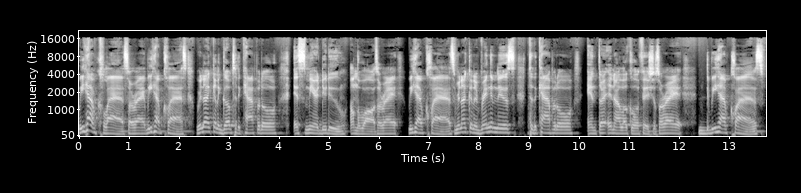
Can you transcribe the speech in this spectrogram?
We have class, all right? We have class. We're not gonna go up to the Capitol and smear doo doo on the walls, all right? We have class. We're not gonna bring a noose to the Capitol and threaten our local officials, all right? We have class.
